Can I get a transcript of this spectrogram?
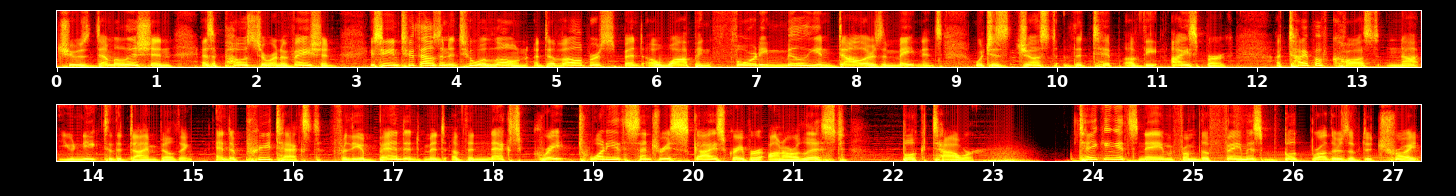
choose demolition as opposed to renovation. You see, in 2002 alone, a developer spent a whopping $40 million in maintenance, which is just the tip of the iceberg, a type of cost not unique to the dime building and a pretext for the abandonment of the next great 20th century skyscraper on our list, Book Tower. Taking its name from the famous Book Brothers of Detroit,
